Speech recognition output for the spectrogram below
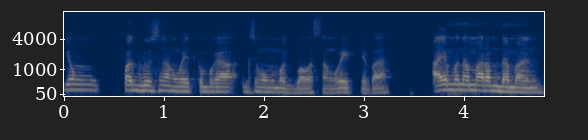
yung pag-lose ng weight, kumbaga gusto mo magbawas ng weight, di ba? Ayaw mo na maramdaman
